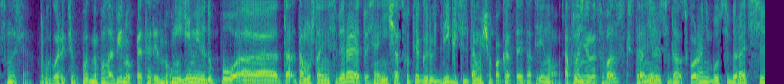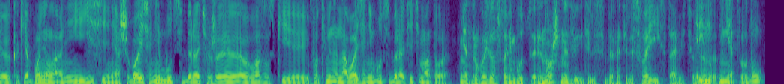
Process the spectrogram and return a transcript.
В смысле? Вы говорите, наполовину это Рено. Не, я имею в виду по э, тому, что они собирают. То есть они сейчас, вот я говорю, двигатель там еще пока стоит от Рено. А то планируется вазовский ставить? Планируется, да. Скоро они будут собирать, э, как я понял, они, если я не ошибаюсь, они будут собирать уже вазовские, вот именно на вазе они будут собирать эти моторы. Нет, другое дело, что они будут реношные двигатели собирать или свои ставить. Вот это... Нет, ну,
